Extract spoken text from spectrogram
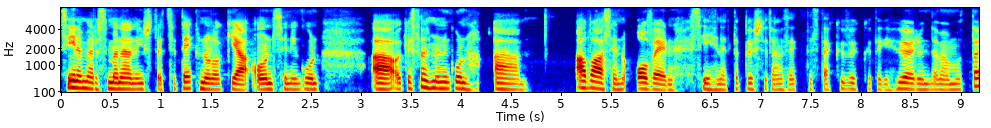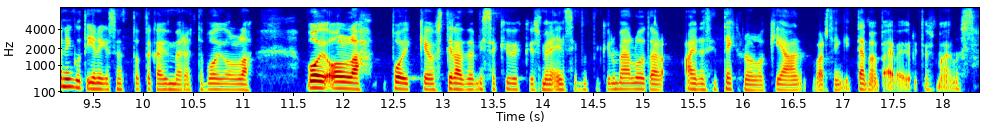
siinä mielessä mä näen just, että se teknologia on se niin kuin, äh, oikeastaan niin kuin, avaa sen oven siihen, että pystytään sitten sitä kyvykkyyttäkin hyödyntämään, mutta niin kuin Tiinakin sanoi, totta kai ymmärrän, että voi olla, voi olla poikkeustilanteita, missä kyvykkyys menee ensin, mutta kyllä mä luotan aina siihen teknologiaan, varsinkin tämän päivän yritysmaailmassa.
